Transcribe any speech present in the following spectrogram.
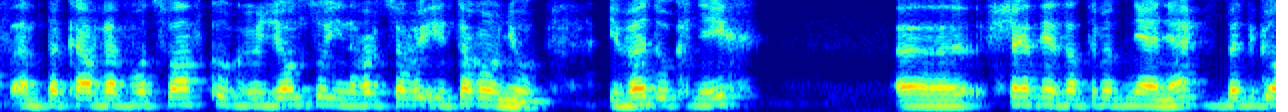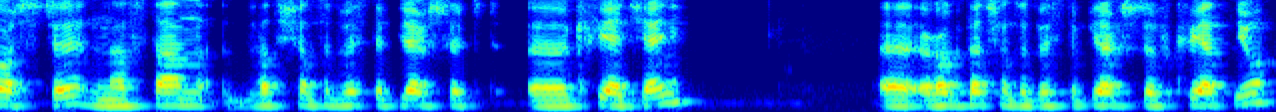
w MPK we Włocławku, Grudziądzu, Innowacyjnym i Toruniu. I według nich e, średnie zatrudnienie w Bydgoszczy na stan 2021 e, kwiecień, rok 2021 w kwietniu,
